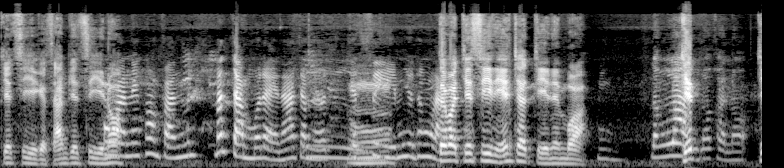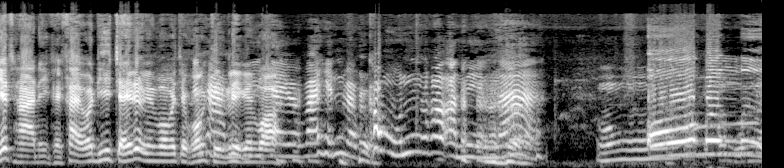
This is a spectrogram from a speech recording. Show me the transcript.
เจ็ดสี่กับสามเจ็ดสี่เพราะเนาะว่าในความฝันมันมันจำบ่ได้นะจำเนื้อเจ็ดสี่มันอยู่ทั้งหลังแต่ว่าเจ็ดสี่นี่เห็นชัดเจนแม่นบ่ แม่นลังล่างเจ็ด เนาะค่ะเนาะเจ็ดหานี่คล้ายๆว่าดีใจเลยแม่นบ่ว่าเจ้าของถึงเลขแม่นบ่ดีใจแบบว่าเห็นแบบเข้าหมุนเข้าอันนี้นะ โอ้โอ้เบิ่งมือ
